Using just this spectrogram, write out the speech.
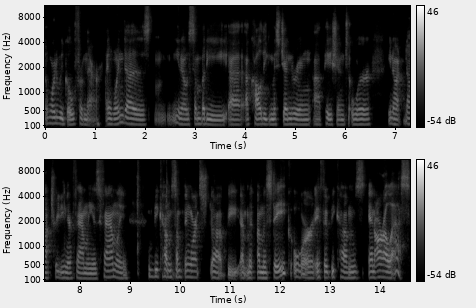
And where do we go from there? And when does, mm, you know, somebody, uh, a colleague misgendering a patient or, you know, not treating their family as family become something where it's uh, be a, a mistake or if it becomes an RLS?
